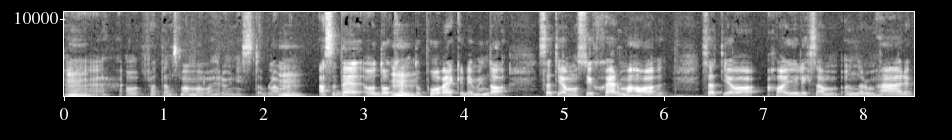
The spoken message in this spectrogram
Mm. Eh, och för att ens mamma var heroinist och bla bla. Mm. Alltså det, och då, kan, Mm. då påverkar det min dag. Så att jag måste ju skärma av. Så att jag har ju liksom under de här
